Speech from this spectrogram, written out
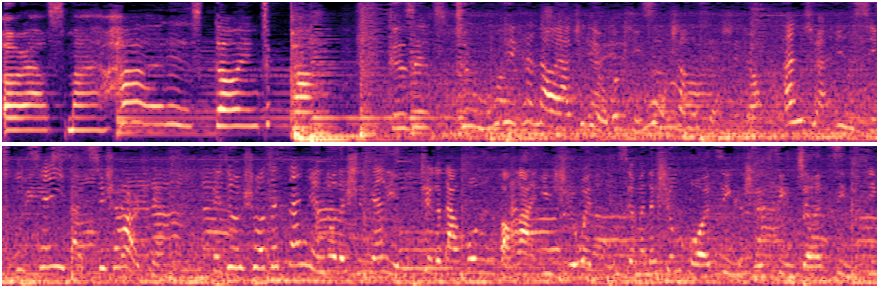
or else my heart is going to pop. Cause it's too 我们可以看到呀这里有个屏幕上面显示着安全运行一千一百七十二天。也就是说在三年多的时间里这个大锅炉房啊一直为同学们的生活尽职尽责尽心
